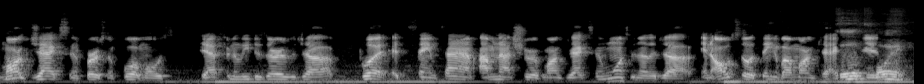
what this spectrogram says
Mark Jackson, first and foremost, definitely deserves a job. But at the same time, I'm not sure if Mark Jackson wants another job. And also, a thing about Mark Jackson Good is point.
